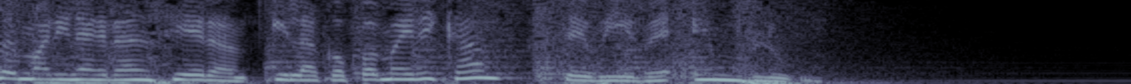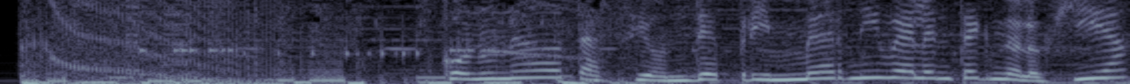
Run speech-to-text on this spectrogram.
Soy Marina Granciera y la Copa América se vive en Blue. Con una dotación de primer nivel en tecnología,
